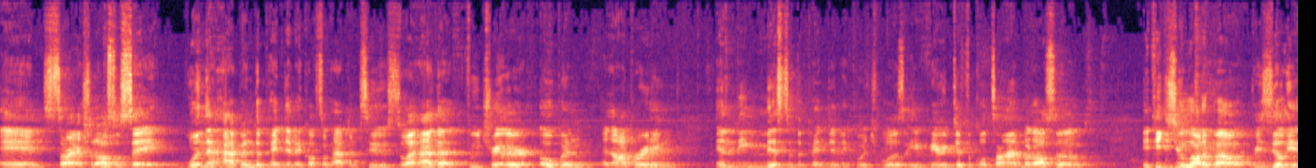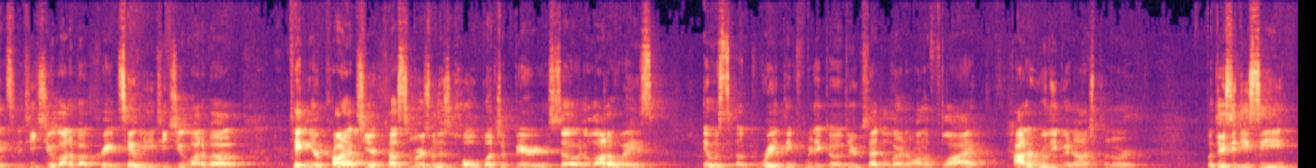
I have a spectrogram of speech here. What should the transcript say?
And sorry, I should also say, when that happened, the pandemic also happened too. So I had that food trailer open and operating in the midst of the pandemic, which was a very difficult time, but also it teaches you a lot about resilience. It teaches you a lot about creativity. It teaches you a lot about taking your product to your customers when there's a whole bunch of barriers. So in a lot of ways, it was a great thing for me to go through because I had to learn on the fly how to really be an entrepreneur. But 3CDC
